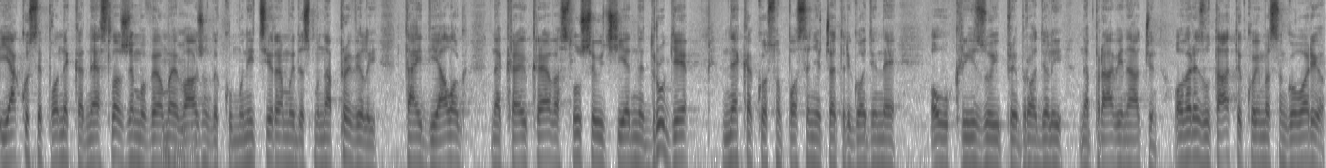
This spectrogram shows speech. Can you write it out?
Iako se ponekad ne slažemo, veoma je mhm. važno da komuniciramo i da smo napravili taj dijalog. Na kraju krajeva, slušajući jedne druge, nekako smo poslednje četiri godine ovu krizu i prebrodili na pravi način. Ove rezultate kojima sam govorio,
